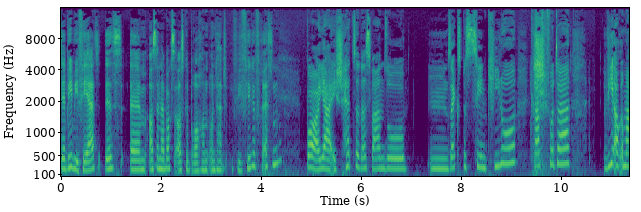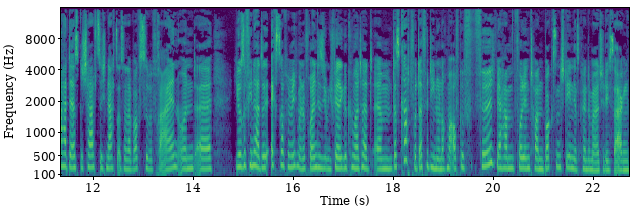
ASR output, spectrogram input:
der Babypferd ist ähm, aus seiner Box ausgebrochen und hat wie viel gefressen? Boah, ja, ich schätze, das waren so mh, mm, sechs bis zehn Kilo Kraftfutter. Wie auch immer hat er es geschafft, sich nachts aus seiner Box zu befreien und äh, Josephine hatte extra für mich, meine Freundin, die sich um die Pferde gekümmert hat, ähm, das Kraftfutter für Dino nochmal aufgefüllt. Wir haben vor den Tonnen Boxen stehen. Jetzt könnte man natürlich sagen,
